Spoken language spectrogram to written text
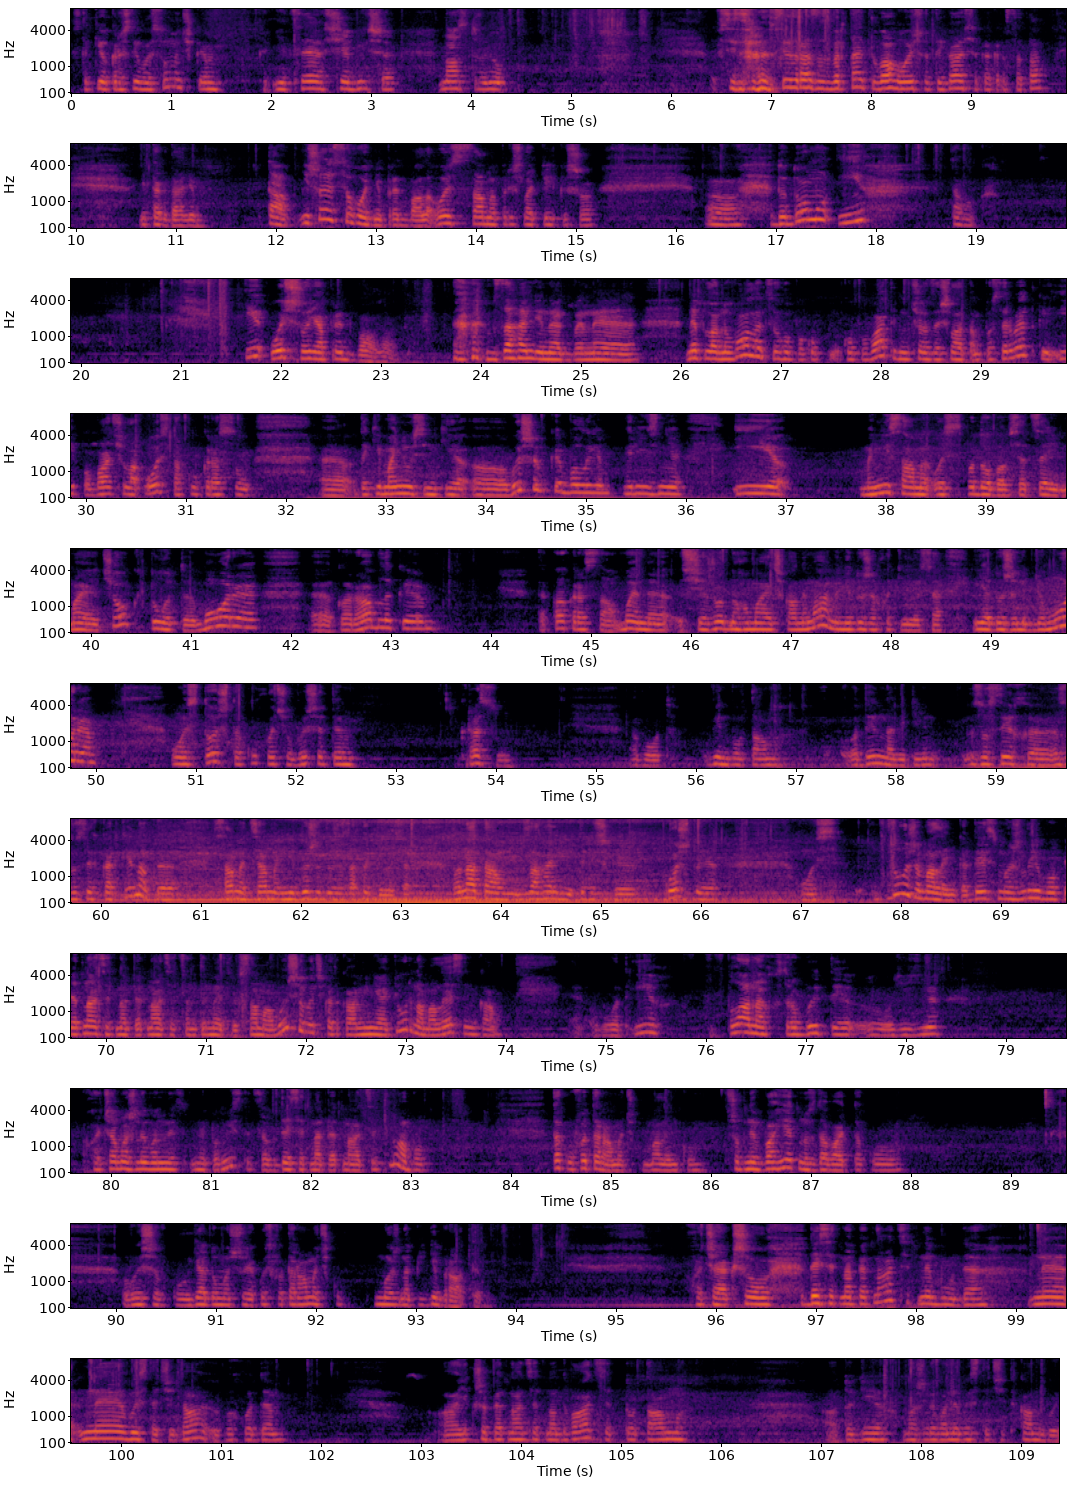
з такої красивої сумочки. І це ще більше настрою. Всі, всі зразу звертають увагу, ой, що ти вяща, яка красота і так далі. Так, і що я сьогодні придбала? Ось саме прийшла тільки що додому і так. І ось що я придбала. Взагалі, ну, якби не, не планувала цього купувати, нічого зайшла там по серветки і побачила ось таку красу. Е, Такі манюсінькі е, вишивки були різні. І мені саме ось сподобався цей маячок. Тут море, е, кораблики. Така краса. У мене ще жодного маячка немає, мені дуже хотілося. І я дуже люблю море. Ось тож таку хочу вишити красу. От. Він був там один навіть він з усіх, е, з усіх картинок е, саме ця мені дуже-дуже захотілося. Вона там взагалі трішки коштує. Ось. Дуже маленька, десь, можливо, 15 на 15 сантиметрів сама вишивочка, така мініатюрна, малесенька. От. І в планах зробити її, хоча, можливо, не, не поміститься в 10 на 15, ну або таку фоторамочку маленьку, щоб не в багетну здавати таку вишивку. Я думаю, що якусь фоторамочку можна підібрати. Хоча якщо 10 на 15 не буде, не, не вистачить, да, виходить. А якщо 15 на 20, то там а тоді, можливо, не вистачить канви.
